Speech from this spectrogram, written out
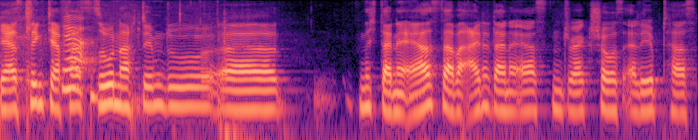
Ja, es klingt ja Ja. fast so, nachdem du äh, nicht deine erste, aber eine deiner ersten Drag-Shows erlebt hast,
